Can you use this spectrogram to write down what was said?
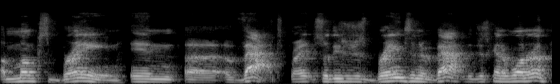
a monk's brain in uh, a vat, right? So these are just brains in a vat that just kind of wander around.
